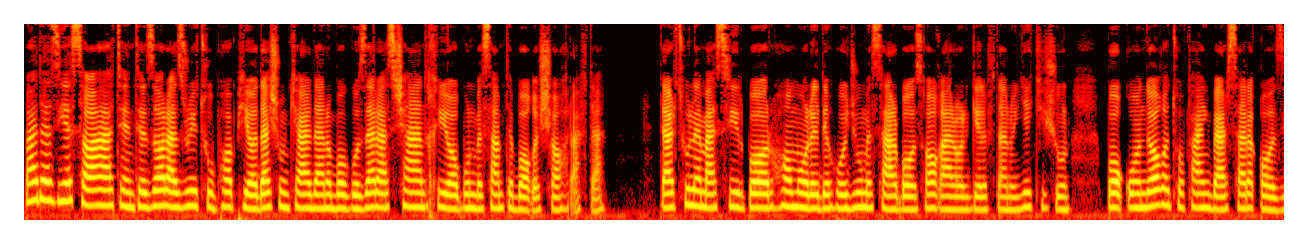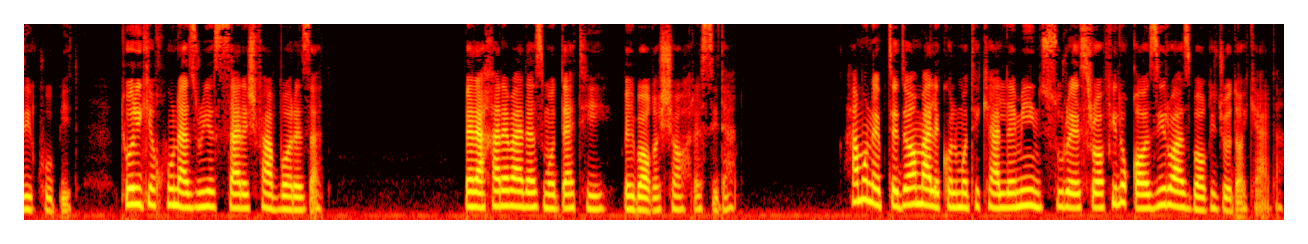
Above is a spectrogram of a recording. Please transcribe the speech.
بعد از یه ساعت انتظار از روی توپ ها پیادهشون کردن و با گذر از چند خیابون به سمت باغ شاه رفتن. در طول مسیر بارها مورد هجوم سربازها قرار گرفتن و یکیشون با قنداق تفنگ بر سر قاضی کوبید. طوری که خون از روی سرش فواره زد. بالاخره بعد از مدتی به باغ شاه رسیدن. همون ابتدا ملک المتکلمین سور اسرافیل و قاضی رو از باقی جدا کردن.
